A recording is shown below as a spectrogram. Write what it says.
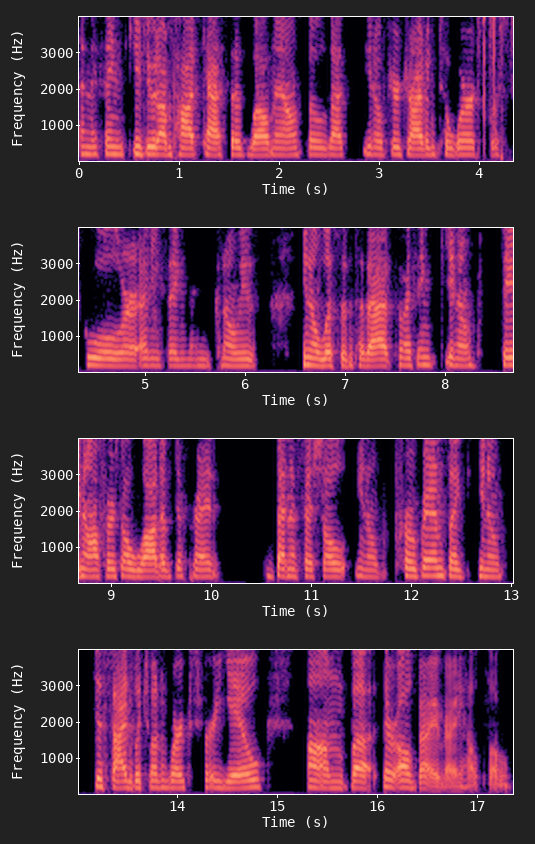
and i think you do it on podcasts as well now. So that you know if you're driving to work or school or anything then you can always you know listen to that. So i think you know dana offers a lot of different beneficial you know programs like you know decide which one works for you. Um, but they're all very very helpful.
